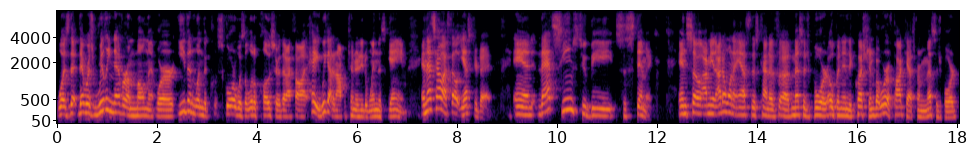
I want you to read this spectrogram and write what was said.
was that there was really never a moment where even when the score was a little closer that I thought, "Hey, we got an opportunity to win this game." And that's how I felt yesterday. And that seems to be systemic. And so, I mean, I don't want to ask this kind of uh, message board open ended question, but we're a podcast from a message board.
